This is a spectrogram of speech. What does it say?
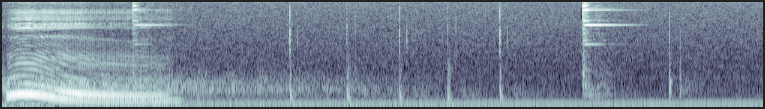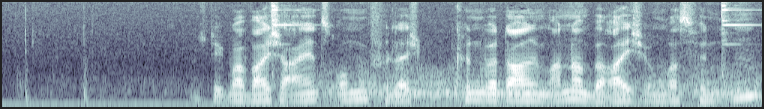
Hm. Mal Weiche 1 um. Vielleicht können wir da im anderen Bereich irgendwas finden.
